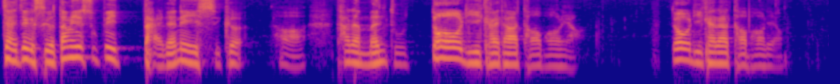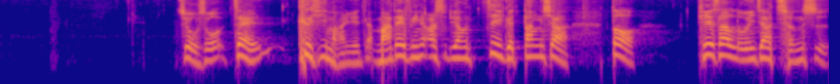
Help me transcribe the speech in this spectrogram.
在这个时候，当耶稣被逮的那一时刻，啊，他的门徒都离开他逃跑了，都离开他逃跑了。所以我说，在。克西马尼园在马太福音二十六章这个当下，到帖撒罗一家城市，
